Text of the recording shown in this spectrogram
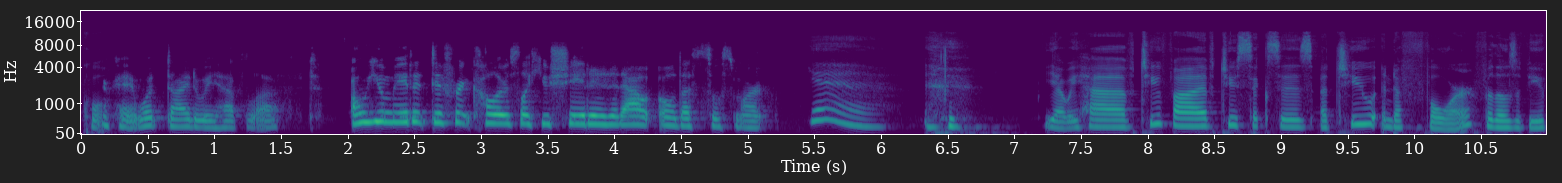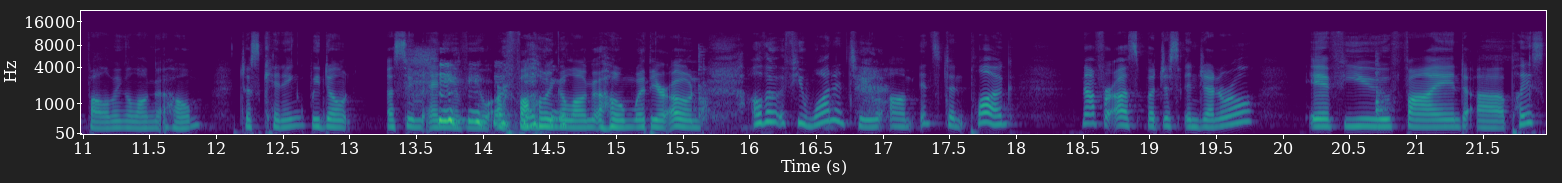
Cool. Okay, what die do we have left? Oh, you made it different colors, like you shaded it out. Oh, that's so smart. Yeah. yeah, we have two five, two sixes, a two, and a four for those of you following along at home. Just kidding. We don't assume any of you are following along at home with your own. Although, if you wanted to, um, instant plug, not for us, but just in general, if you find a place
